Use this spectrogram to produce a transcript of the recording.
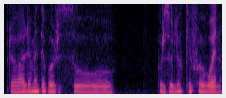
Probablemente por su por su look que fue bueno.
